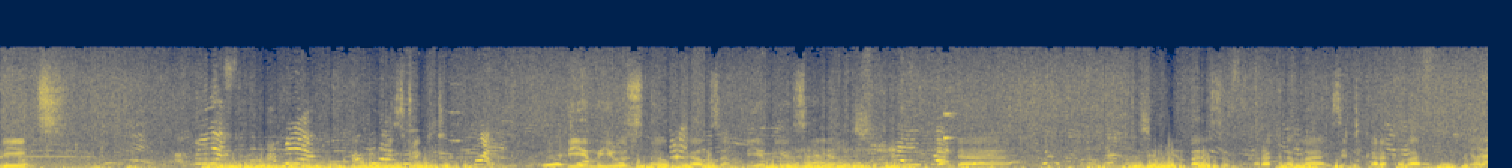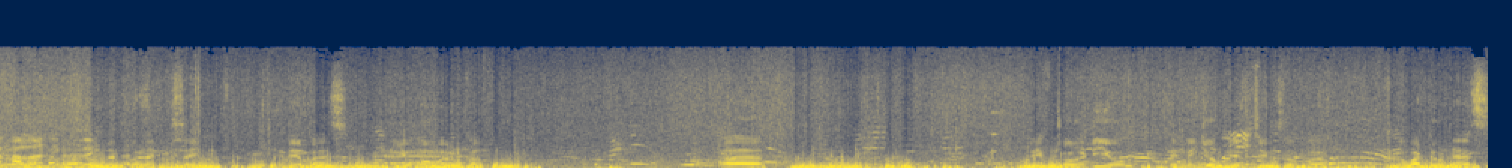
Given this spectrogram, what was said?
colleagues uh, district BMUs. I hope we have some BMUs here. And uh, members of Karakaba, is it Karakaba? Landing site. Karakaba Landing Site group members, you're all welcome. Uh, they've told you the major objectives of uh, our donors.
